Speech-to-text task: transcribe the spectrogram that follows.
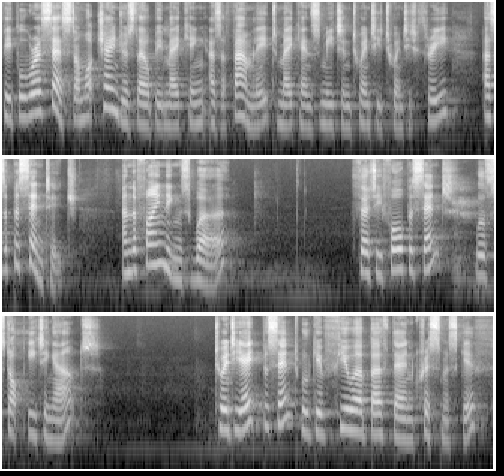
People were assessed on what changes they'll be making as a family to make ends meet in 2023 as a percentage, and the findings were 34% will stop eating out, 28% will give fewer birthday and Christmas gifts,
